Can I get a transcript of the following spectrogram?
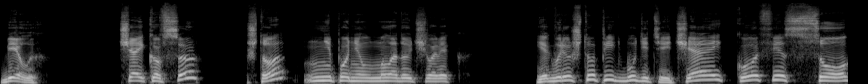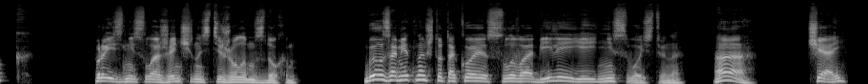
Белых. Чайковсо?» «Что?» — не понял молодой человек. «Я говорю, что пить будете? Чай, кофе, сок?» — произнесла женщина с тяжелым вздохом. Было заметно, что такое словообилие ей не свойственно. «А, чай.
